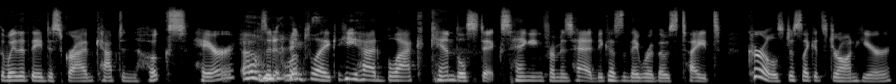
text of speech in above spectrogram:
the way that they described Captain Hook's hair oh, is that nice. it looked like he had black candlesticks hanging from his head because they were those tight curls, just like it's drawn here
